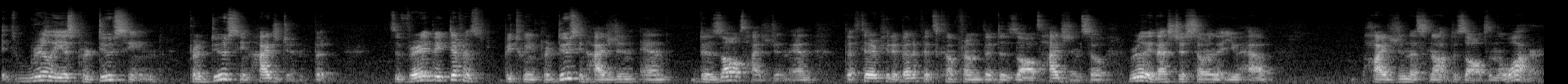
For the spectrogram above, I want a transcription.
it really is producing producing hydrogen, but it's a very big difference between producing hydrogen and dissolved hydrogen, and the therapeutic benefits come from the dissolved hydrogen. So really that's just showing that you have hydrogen that's not dissolved in the water.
